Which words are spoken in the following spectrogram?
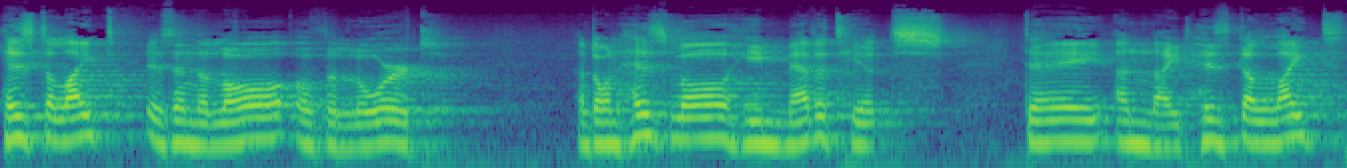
His delight is in the law of the Lord, and on his law he meditates day and night. His delight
